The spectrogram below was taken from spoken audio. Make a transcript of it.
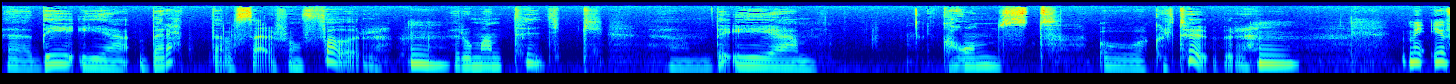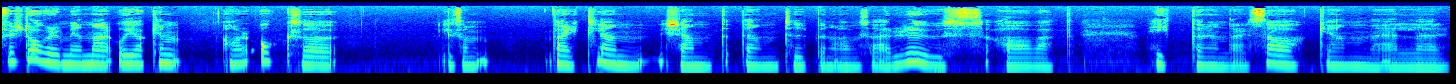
Eh, det är berättelser från förr. Romantik. Eh, det är konst och kultur. Men jag förstår vad du menar. Och jag kan, har också liksom verkligen känt den typen av så här rus av att hitta den där saken eller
